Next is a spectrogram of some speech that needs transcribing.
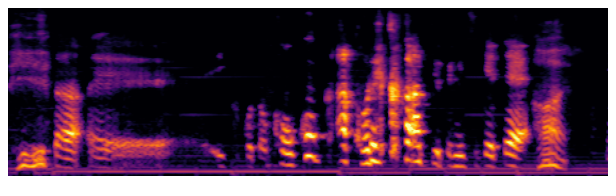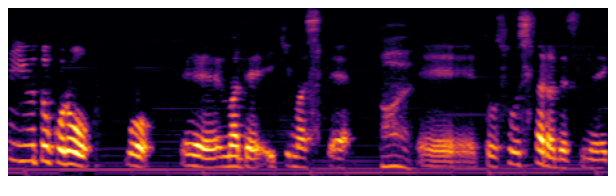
へえ。いた、えー、行くこと、ここか、これかって言って見つけて、はい。っていうところを、えー、まで行きまして、はい。えっ、と、そうしたらですね、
